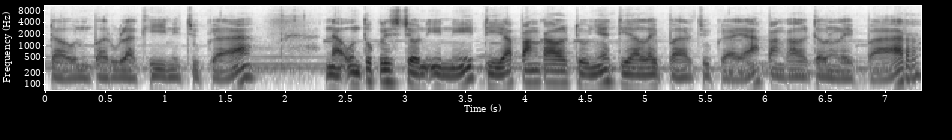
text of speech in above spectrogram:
daun baru lagi ini juga. Nah untuk Chris John ini dia pangkal daunnya dia lebar juga ya pangkal daun lebar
